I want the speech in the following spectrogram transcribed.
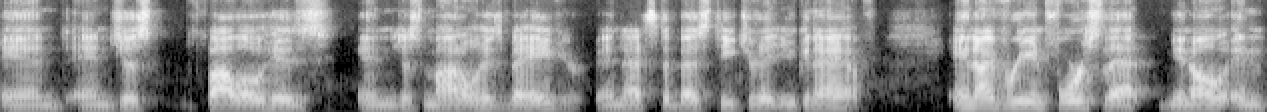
and and just follow his and just model his behavior. And that's the best teacher that you can have. And i've reinforced that you know and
